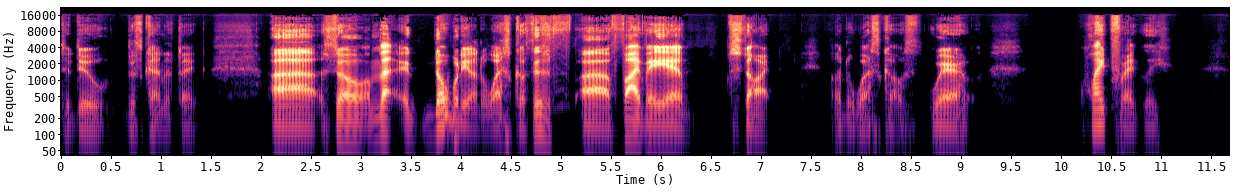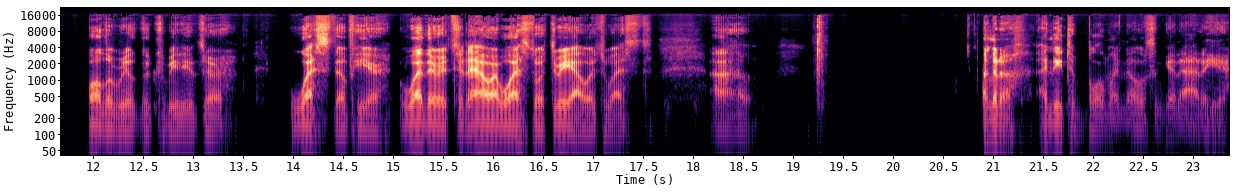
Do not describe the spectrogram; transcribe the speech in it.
to do this kind of thing. Uh, so I'm not eh, nobody on the West Coast. This is uh, 5 a.m. start on the West Coast, where, quite frankly, all the real good comedians are west of here, whether it's an hour west or three hours west. Uh, I'm gonna. I need to blow my nose and get out of here.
